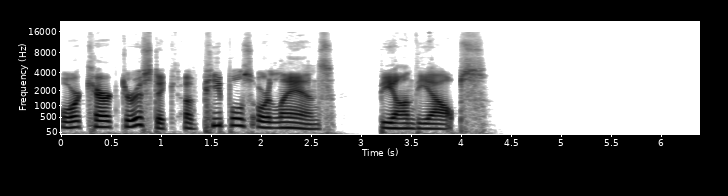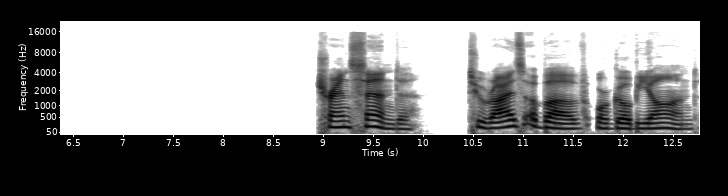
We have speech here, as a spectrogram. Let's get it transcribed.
or characteristic of peoples or lands beyond the Alps. Transcend, to rise above or go beyond.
